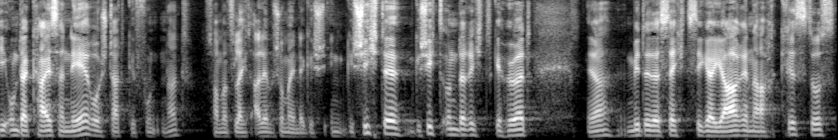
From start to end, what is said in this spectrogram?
die unter Kaiser Nero stattgefunden hat. Das haben wir vielleicht alle schon mal in der Geschichte, im Geschichtsunterricht gehört. Ja, Mitte der 60er Jahre nach Christus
